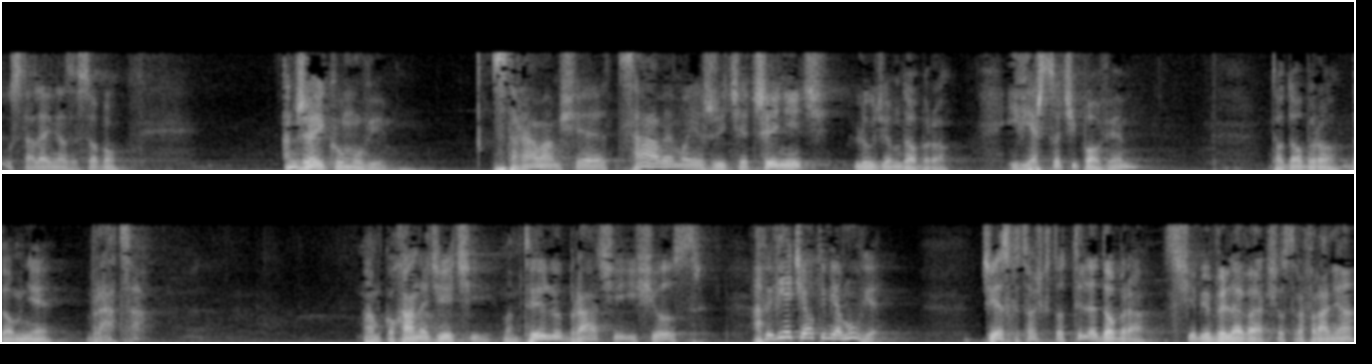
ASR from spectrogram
ustalenia ze sobą. Andrzejku mówi, starałam się całe moje życie czynić ludziom dobro. I wiesz, co ci powiem? To dobro do mnie wraca. Mam kochane dzieci, mam tylu braci i sióstr, a wy wiecie, o kim ja mówię. Czy jest ktoś, kto tyle dobra z siebie wylewa jak siostra Frania?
